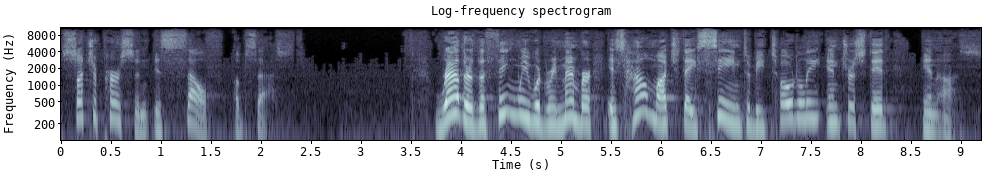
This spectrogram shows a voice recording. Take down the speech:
Such a person is self obsessed. Rather, the thing we would remember is how much they seem to be totally interested in us.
